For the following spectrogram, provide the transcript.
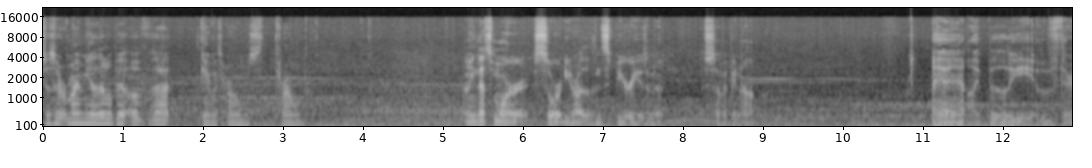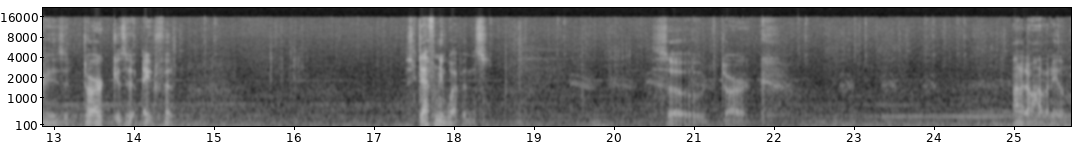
Does it remind me a little bit of that Game of Thrones throne? I mean, that's more swordy rather than speary, isn't it? So maybe not. Uh, I believe there is a dark. Is it outfit? There's definitely weapons. So dark. And I don't have any of them,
